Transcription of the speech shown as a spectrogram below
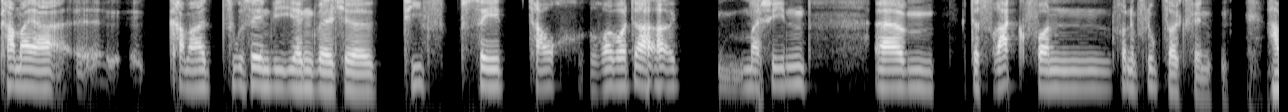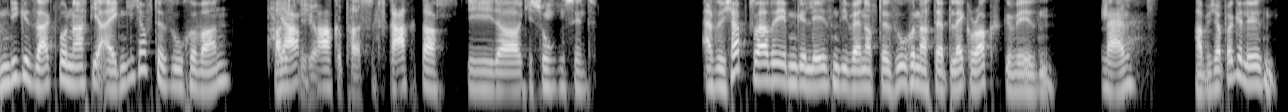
kann man ja, äh, kann man zusehen, wie irgendwelche Tiefseetauchroboter, Maschinen ähm, das Wrack von, von einem Flugzeug finden. Haben die gesagt, wonach die eigentlich auf der Suche waren? Hab Ja, ich nicht ja. aufgepasst. Frachter, die da gesunken sind. Also ich habe gerade eben gelesen, die wären auf der Suche nach der Black Rock gewesen. Nein, Habe ich aber gelesen.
